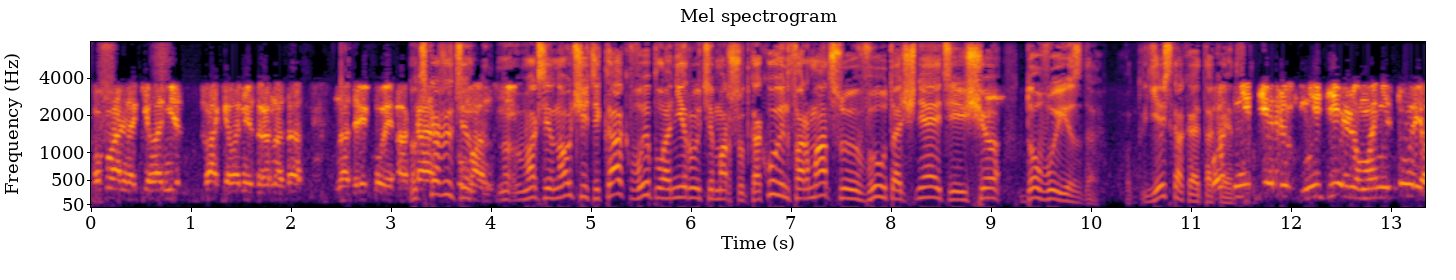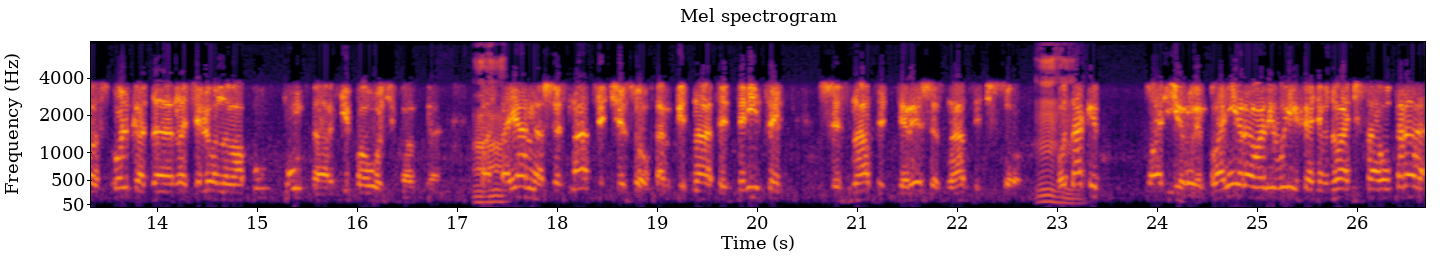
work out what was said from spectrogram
буквально километр, два километра назад над рекой АК. Вот скажите, ну, Максим, научите, как вы планируете маршрут? Какую информацию вы уточняете еще до выезда? Вот есть какая-то такая? Вот неделю, неделю мониторил, сколько до населенного пункта Архипа Осиповка. Ага. Постоянно 16 часов, там 15-30, 16-16 часов. Угу. Вот так и планируем. Планировали выехать в 2 часа утра,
